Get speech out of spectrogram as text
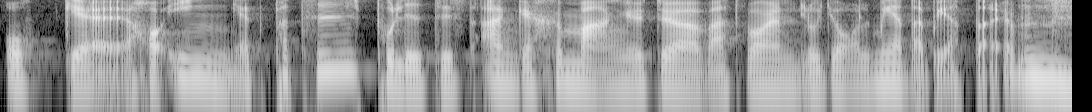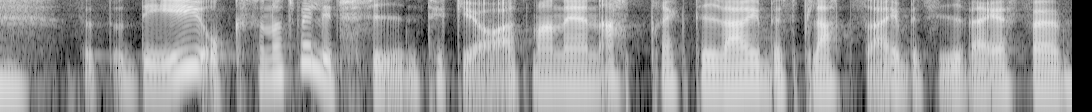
och eh, har inget partipolitiskt engagemang utöver att vara en lojal medarbetare. Mm. Så, och det är ju också något väldigt fint tycker jag, att man är en attraktiv arbetsplats, arbetsgivare för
